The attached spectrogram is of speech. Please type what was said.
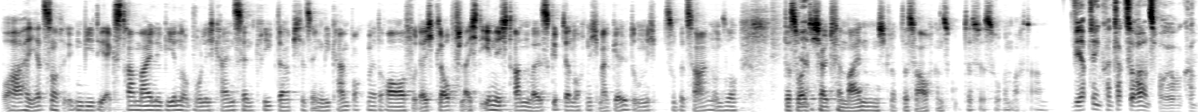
boah, jetzt noch irgendwie die Extrameile gehen, obwohl ich keinen Cent krieg, da habe ich jetzt irgendwie keinen Bock mehr drauf. Oder ich glaube vielleicht eh nicht dran, weil es gibt ja noch nicht mal Geld, um mich zu bezahlen und so. Das wollte ja. ich halt vermeiden und ich glaube, das war auch ganz gut, dass wir es so gemacht haben. Wie habt ihr den Kontakt zu Ravensburger bekommen?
